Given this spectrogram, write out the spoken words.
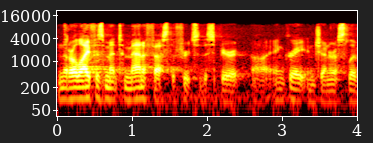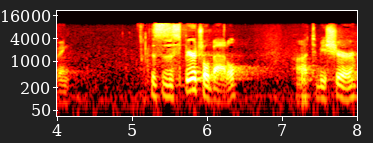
and that our life is meant to manifest the fruits of the Spirit uh, in great and generous living. This is a spiritual battle, uh, to be sure,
